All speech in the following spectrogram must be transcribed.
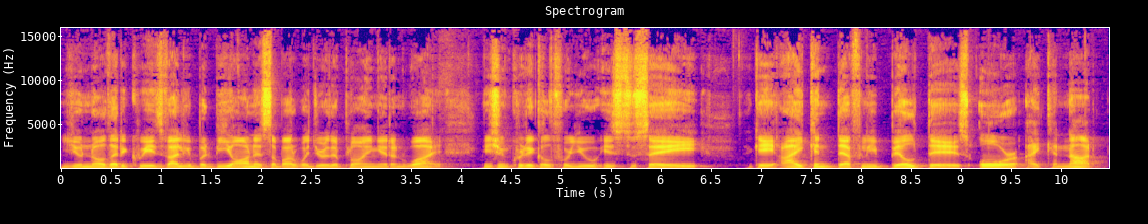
you know that it creates value, but be honest about what you're deploying it and why. Mission critical for you is to say, okay, I can definitely build this or I cannot.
